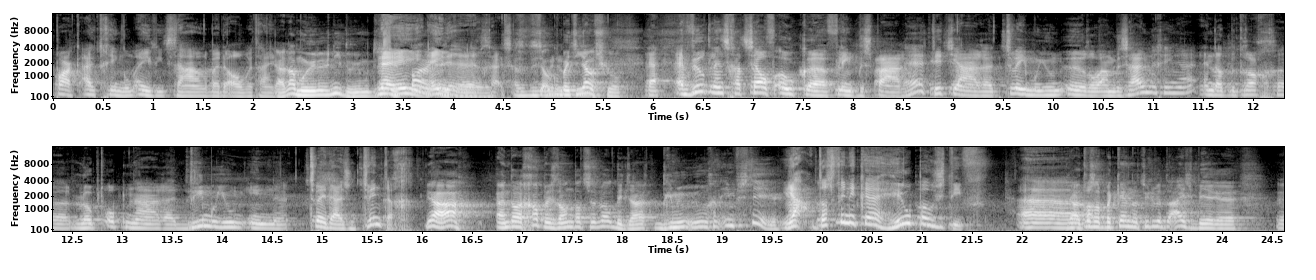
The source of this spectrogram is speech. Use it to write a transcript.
park uitging om even iets te halen bij de Albert Heijn. Ja, dat moet je dus niet doen. Je moet dus Nee, het park nee, eten. nee, Dus ga- ga- het is ook een beetje jouw schuld. Ja, en Wildlands gaat zelf ook flink besparen. Hè? Dit jaar eh, 2 miljoen euro aan bezuinigingen. En dat bedrag loopt op naar eh, 3 miljoen in eh, 2020. Ja, en de grap is dan dat ze wel dit jaar 3 miljoen euro gaan investeren. Ja, dat vind ik heel positief. Eh, Ja, het was al bekend natuurlijk dat de ijsberen eh,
